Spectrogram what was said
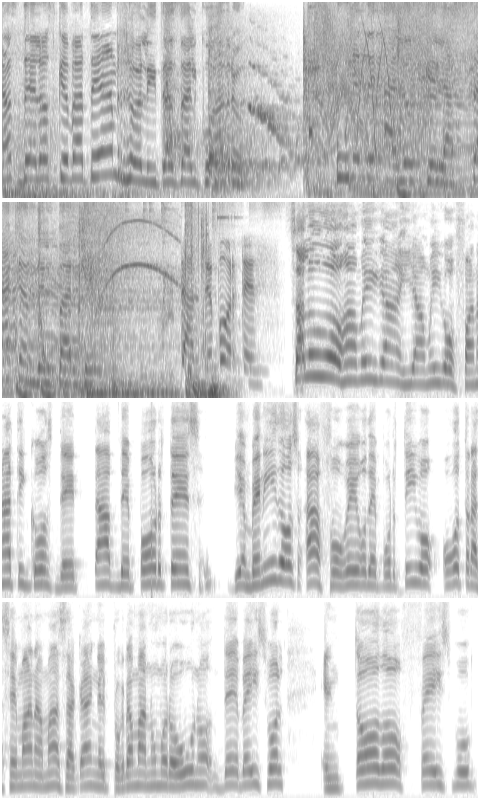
de los que batean rolitas al cuadro. Únete a los que la sacan del parque. TAP Deportes. Saludos amigas y amigos fanáticos de TAP Deportes. Bienvenidos a Fogueo Deportivo, otra semana más acá en el programa número uno de béisbol en todo Facebook,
